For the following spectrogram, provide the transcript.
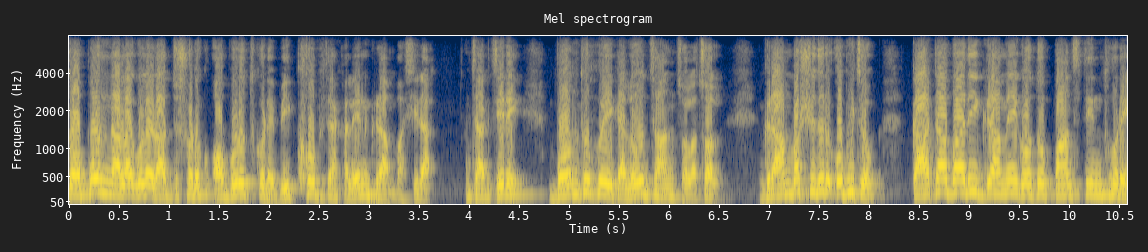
তপন নালাগোলা রাজ্য সড়ক অবরোধ করে বিক্ষোভ দেখালেন গ্রামবাসীরা। যার জেরে বন্ধ হয়ে গেল যান চলাচল। গ্রামবাসীদের অভিযোগ, কাটাবাড়ি গ্রামে গত পাঁচ দিন ধরে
